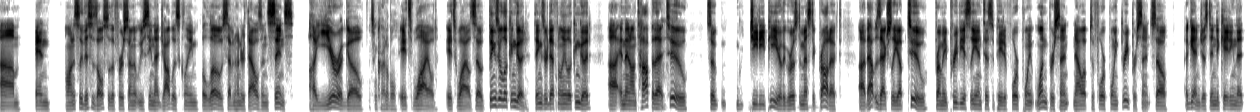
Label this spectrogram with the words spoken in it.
Um, and honestly, this is also the first time that we've seen that jobless claim below 700,000 since a year ago. It's incredible. It's wild. It's wild. So things are looking good. Things are definitely looking good. Uh, and then on top of that, too, so GDP or the gross domestic product, uh, that was actually up too from a previously anticipated 4.1%, now up to 4.3%. So again, just indicating that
